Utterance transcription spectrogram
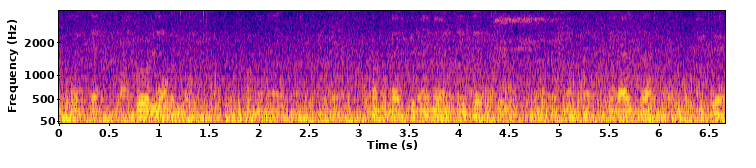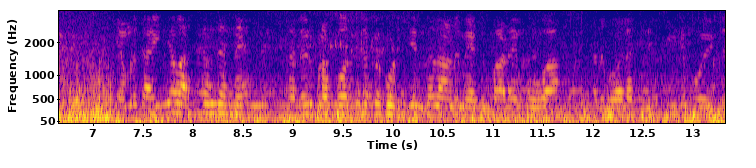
ഇതിലൊക്കെ പങ്കുകൊള്ളുക. അങ്ങനെ സംസാരിക്കുന്നതിന് വേണ്ടിയിട്ട് ബിലാൽ എനിക്ക് നമ്മൾ കഴിഞ്ഞ വർഷം തന്നെ നല്ലൊരു പ്രപ്പോസലൊക്കെ കൊടുത്തിരുന്നതാണ്. മേട്ടുപ്പാടയം പോവുക അതുപോലെ തൃശ്ശിയിൽ പോയിട്ട്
